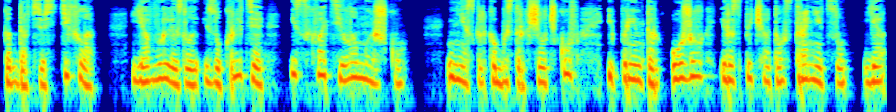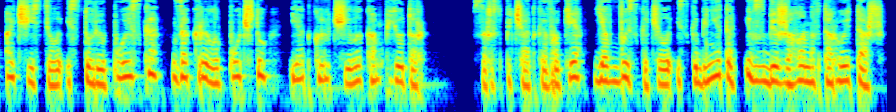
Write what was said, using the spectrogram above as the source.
Когда все стихло, я вылезла из укрытия и схватила мышку. Несколько быстрых щелчков, и принтер ожил и распечатал страницу. Я очистила историю поиска, закрыла почту и отключила компьютер. С распечаткой в руке я выскочила из кабинета и взбежала на второй этаж.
